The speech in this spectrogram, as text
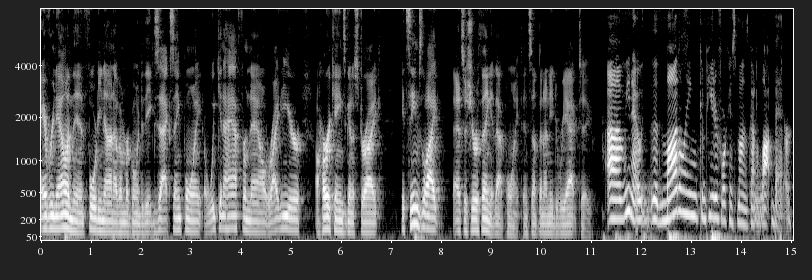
Every now and then, 49 of them are going to the exact same point. A week and a half from now, right here, a hurricane's going to strike. It seems like that's a sure thing at that point and something I need to react to. Um, you know, the modeling computer forecast modeling's gotten a lot better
